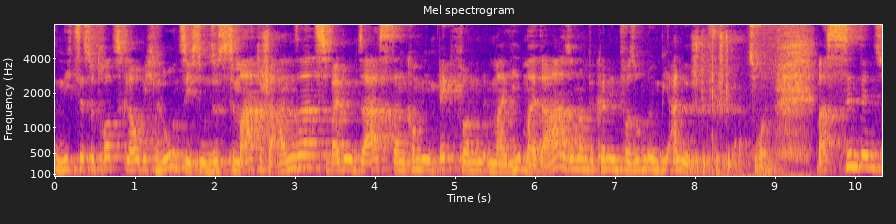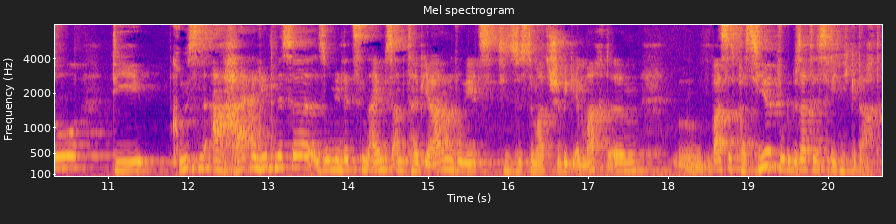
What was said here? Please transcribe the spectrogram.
nichtsdestotrotz, glaube ich, lohnt sich so ein systematischer Ansatz, weil du eben sagst, dann kommen wir eben weg von mal hier, mal da, sondern wir können eben versuchen, irgendwie alle Stück für Stück abzuholen. Was sind denn so die größten Aha-Erlebnisse so in den letzten ein bis anderthalb Jahren, wo ihr jetzt die systematische Big M macht? Ähm, was ist passiert, wo du gesagt hast, das hätte ich nicht gedacht?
